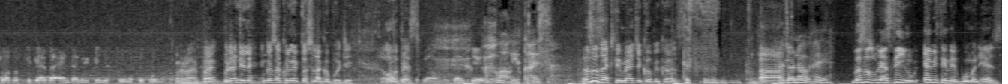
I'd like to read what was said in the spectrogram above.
draws us together, and then we finish doing a All right, but Budanile, inkosi kakhulu ngexesha lakho bhuti. All the best. Thank you. Wow, you guys. This is actually magical because I don't know, hey. This is we are seeing everything that woman is.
